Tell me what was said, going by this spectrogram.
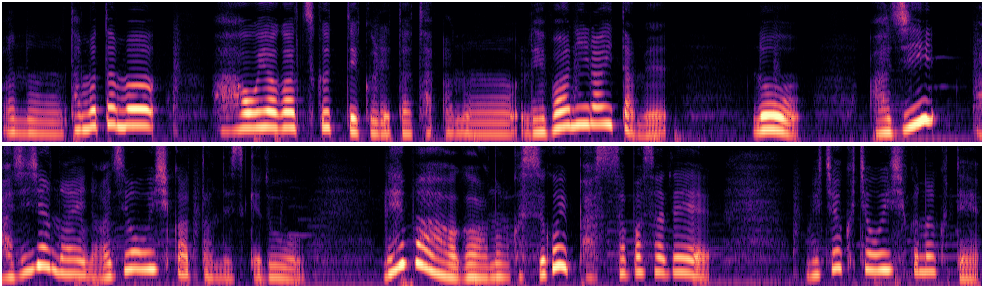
あのたまたま母親が作ってくれたあのレバニラ炒めの味味じゃないな味は美味しかったんですけどレバーがなんかすごいパッサパサでめちゃくちゃ美味しくなくて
